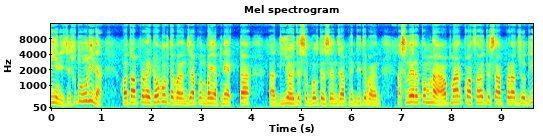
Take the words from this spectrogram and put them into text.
নিয়ে নিছে। শুধু উনি না, হয়তো আপনারা এটাও বলতে পারেন যে, আপন ভাই, আপনি একটা দিয়ে হইতেছে, বলতেছেন যে, আপনি দিতে পারেন। আসলে এরকম না, আমার কথা হইতেছে, আপনারা যদি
